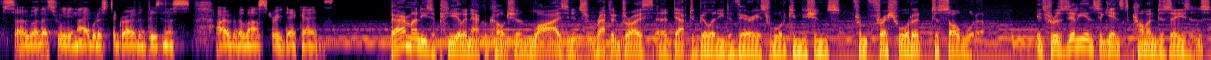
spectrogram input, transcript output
So uh, that's really enabled us to grow the business over the last three decades. Barramundi's appeal in aquaculture lies in its rapid growth and adaptability to various water conditions, from freshwater to saltwater. Its resilience against common diseases,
